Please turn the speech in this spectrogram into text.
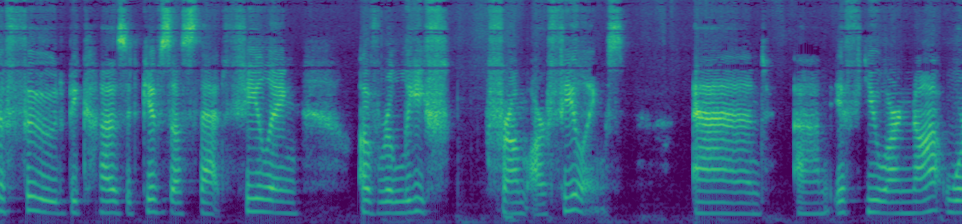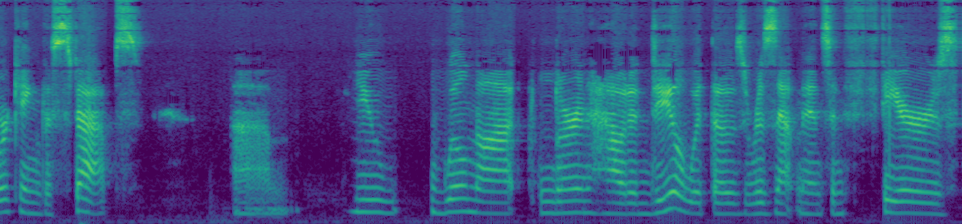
to food because it gives us that feeling of relief from our feelings. And um, if you are not working the steps, um, you will not learn how to deal with those resentments and fears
